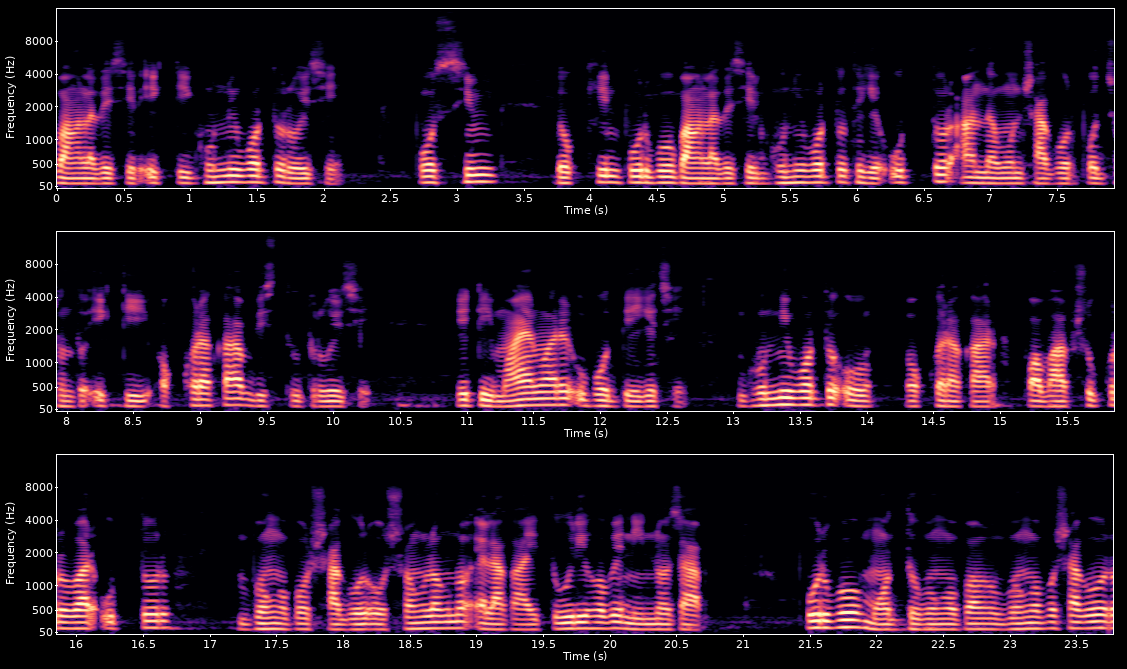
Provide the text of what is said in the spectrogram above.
বাংলাদেশের একটি ঘূর্ণিবর্ত রয়েছে। পশ্চিম দক্ষিণ পূর্ব বাংলাদেশের ঘূর্ণিবর্ত থেকে উত্তর আন্দামান সাগর পর্যন্ত একটি অক্ষরেখা বিস্তৃত রয়েছে। এটি মায়ানমারের উপর দিয়ে গেছে। ঘূর্ণিবর্ত ও অক্ষরেখার প্রভাব শুক্রবার উত্তর বঙ্গোপসাগর ও সংলগ্ন এলাকায় তৈরি হবে নিম্নচাপ পূর্ব, মধ্য বঙ্গোপ বঙ্গোপসাগর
